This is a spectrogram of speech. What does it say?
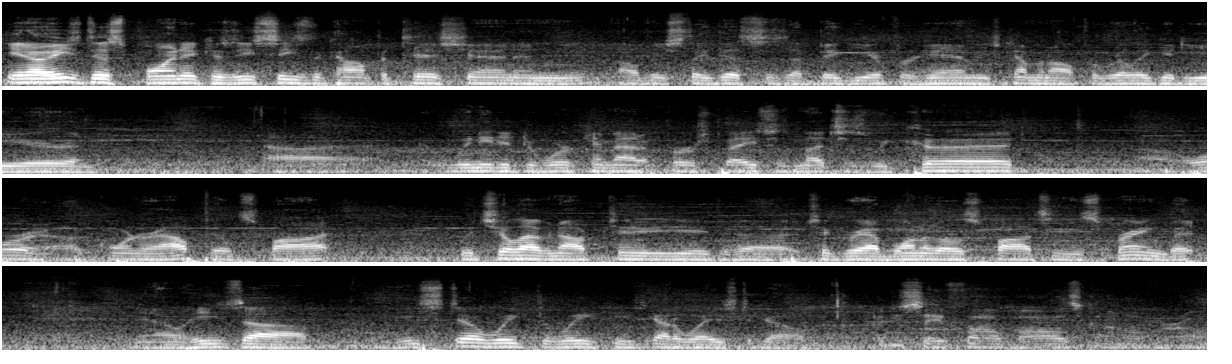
you know, he's disappointed because he sees the competition, and obviously this is a big year for him. He's coming off a really good year, and uh, we needed to work him out at first base as much as we could, uh, or a corner outfield spot, which he'll have an opportunity to, to grab one of those spots in the spring. But you know, he's uh, he's still week to week. He's got a ways to go. Do you say foul ball's gone overall?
